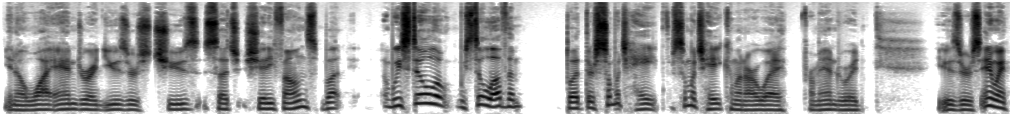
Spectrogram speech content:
you know, why Android users choose such shitty phones, but we still we still love them. But there's so much hate. There's so much hate coming our way from Android users. Anyway,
